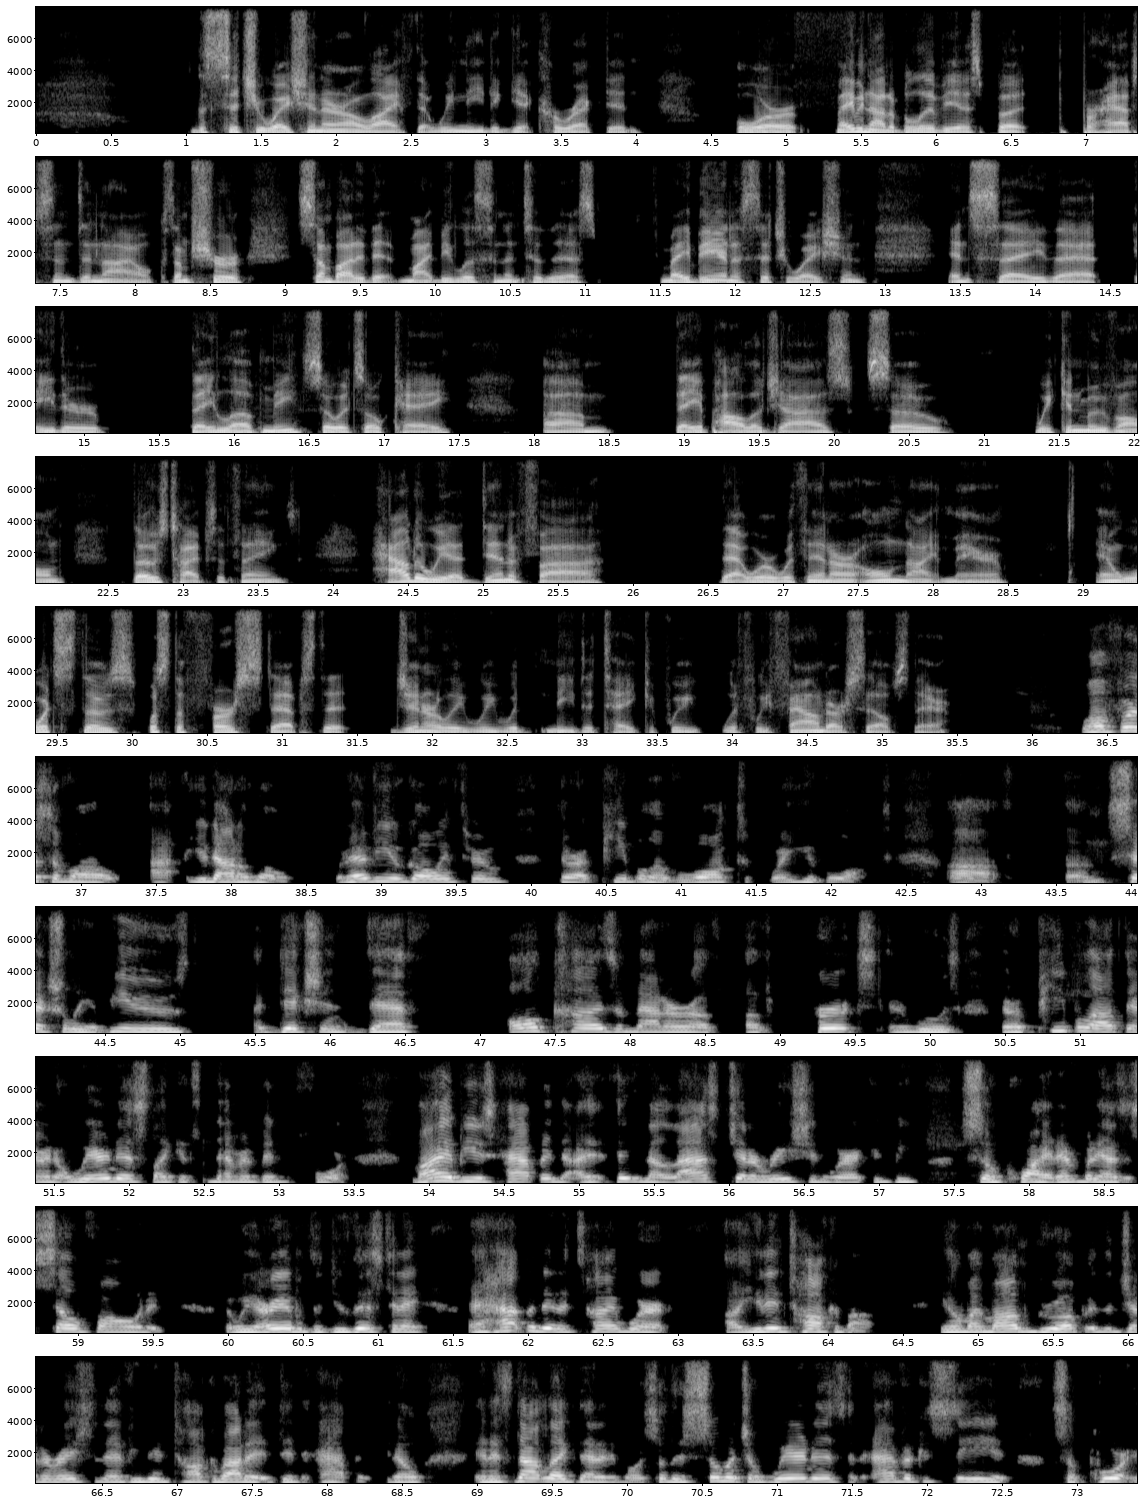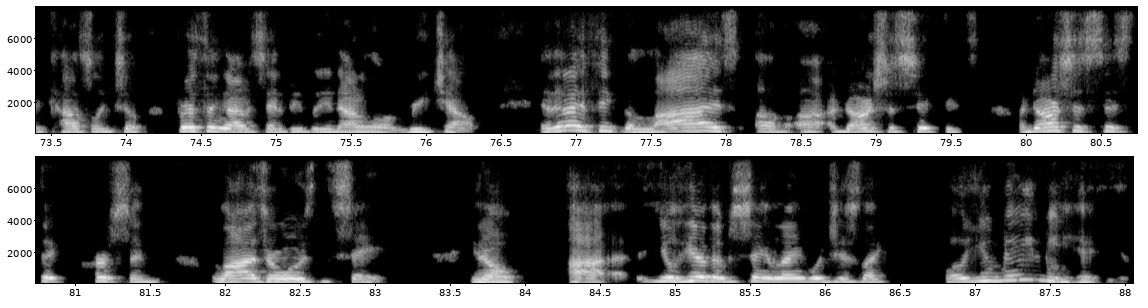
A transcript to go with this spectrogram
the situation in our life that we need to get corrected, or maybe not oblivious, but perhaps in denial. Because I'm sure somebody that might be listening to this may be in a situation and say that either they love me, so it's okay, um, they apologize, so we can move on, those types of things. How do we identify that we're within our own nightmare and what's those what's the first steps that generally we would need to take if we if we found ourselves there? Well first of all uh, you're not alone. Whatever you're going through there are people who have walked where you've walked. Uh, uh, mm. sexually abused addiction death all kinds of matter of of hurts and wounds. There are people out there in awareness like it's never been before my abuse happened, I think, in the last generation where it could be so quiet. Everybody has a cell phone, and, and we are able to do this today. It happened in a time where uh, you didn't talk about. It. You know, my mom grew up in the generation that if you didn't talk about it, it didn't happen. You know, and it's not like that anymore. So there's so much awareness and advocacy and support and counseling. So first thing I would say to people, you're not alone. Reach out. And then I think the lies of uh, a narcissistic a narcissistic person lies are always the same you know, uh, you'll hear them say languages like, well, you made me hit you.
